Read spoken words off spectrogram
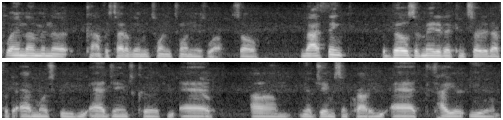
playing them in the conference title game in 2020 as well. So, you know, I think the Bills have made it a concerted effort to add more speed. You add James Cook, you add, um, you know, Jamison Crowder, you add Tyre Elam.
